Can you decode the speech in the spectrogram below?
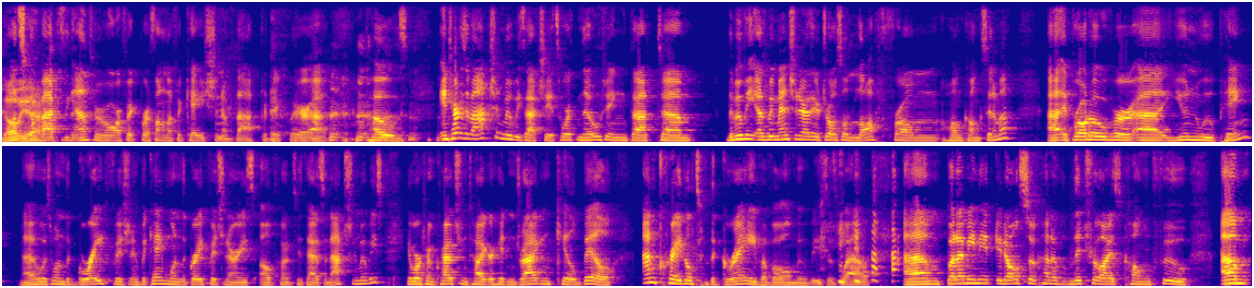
He Oh, wants to come back to the anthropomorphic personification of that particular uh, pose. In terms of action movies, actually, it's worth noting that um, the movie, as we mentioned earlier, draws a lot from Hong Kong cinema. Uh, it brought over uh, Yuen Woo-ping, uh, who was one of the great vision, who became one of the great visionaries of 2000 action movies. He worked on Crouching Tiger, Hidden Dragon, Kill Bill, and Cradle to the Grave of all movies as well. um, but I mean, it, it also kind of literalized kung fu. Um,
